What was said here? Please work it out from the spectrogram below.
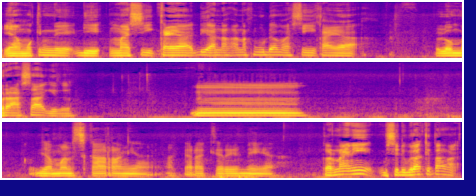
yang mungkin di, di masih kayak di anak-anak muda masih kayak belum merasa gitu hmm zaman sekarang ya akhir-akhir ini ya karena ini bisa dibilang kita nggak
